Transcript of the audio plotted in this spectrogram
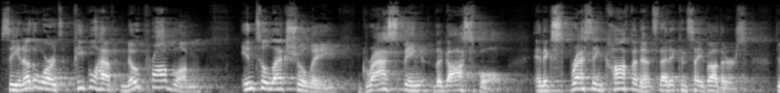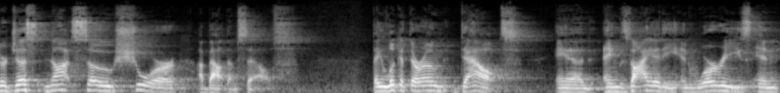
See, in other words, people have no problem intellectually grasping the gospel and expressing confidence that it can save others. They're just not so sure about themselves. They look at their own doubts and anxiety and worries and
